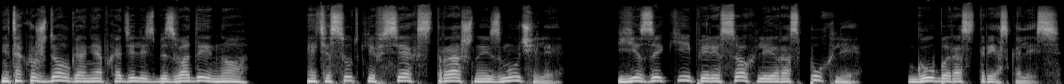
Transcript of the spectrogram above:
Не так уж долго они обходились без воды, но эти сутки всех страшно измучили, языки пересохли и распухли, губы растрескались.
